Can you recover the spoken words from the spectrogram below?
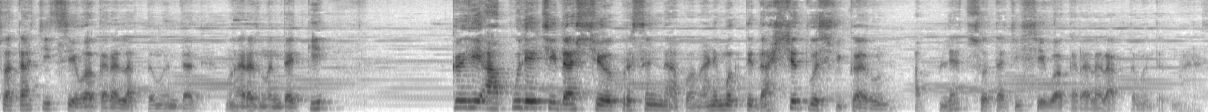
स्वतःची सेवा करायला लागतं म्हणतात. महाराज म्हणतात की करी आपुलेची दास्य प्रसन्न आपण आणि मग ते दास्यत्व स्वीकारून आपल्याच स्वतःची सेवा करायला लागतं म्हणतात महाराज.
